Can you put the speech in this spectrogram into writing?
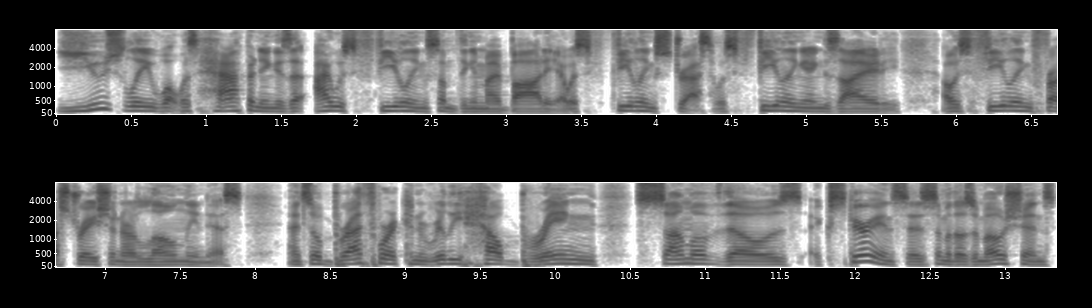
usually what was happening is that I was feeling something in my body. I was feeling stress. I was feeling anxiety. I was feeling frustration or loneliness. And so breathwork can really help bring some of those experiences, some of those emotions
